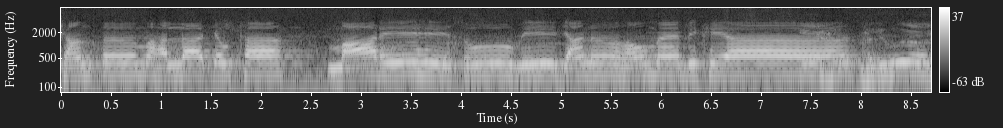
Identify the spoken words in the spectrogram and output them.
ਸ਼ੰਤ ਮਹੱਲਾ ਚੌਥਾ ਮਾਰੇ ਸੋ ਵੇ ਜਨ ਹਉ ਮੈਂ ਵਿਖਿਆ। ਹਜ਼ੂਰ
